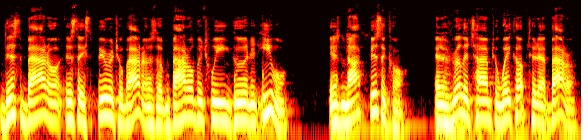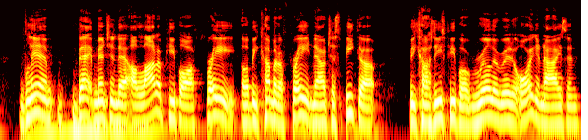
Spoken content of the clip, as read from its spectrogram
this battle is a spiritual battle. It's a battle between good and evil. It's not physical. And it's really time to wake up to that battle. Glenn Beck mentioned that a lot of people are afraid or becoming afraid now to speak up because these people are really, really organizing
